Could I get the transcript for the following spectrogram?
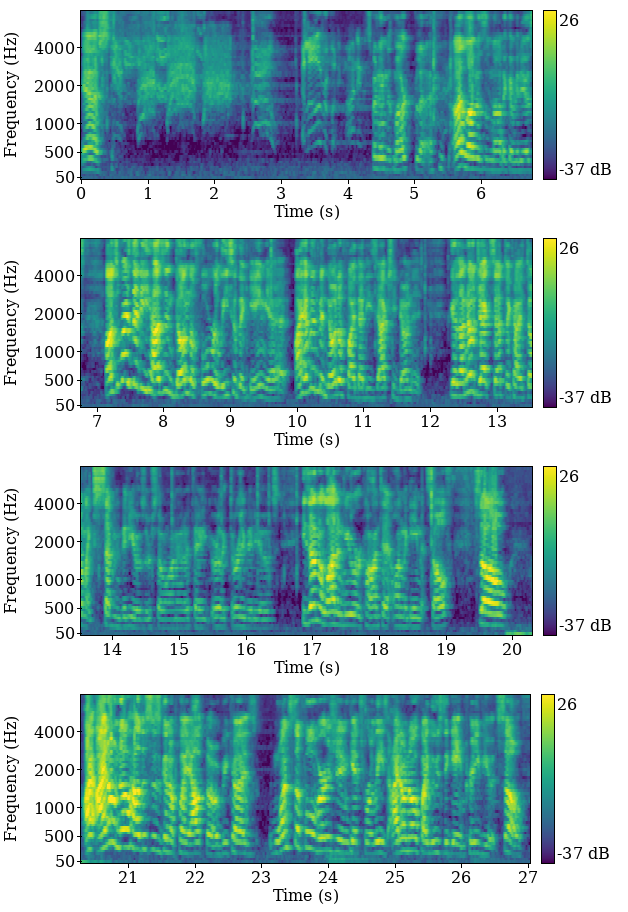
Yes. Her name is Mark Blair. I love his Subnautica videos. I'm surprised that he hasn't done the full release of the game yet. I haven't been notified that he's actually done it. Because I know Jacksepticeye has done like seven videos or so on it, I think. Or like three videos. He's done a lot of newer content on the game itself. So, I, I don't know how this is going to play out though. Because once the full version gets released, I don't know if I lose the game preview itself.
